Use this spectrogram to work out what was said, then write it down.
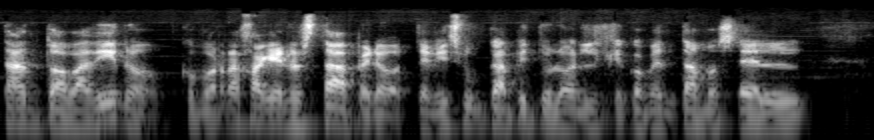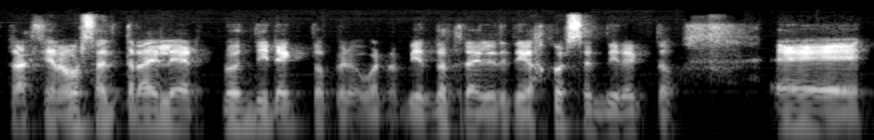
tanto a Badino como Rafa que no está, pero tenéis un capítulo en el que comentamos el, reaccionamos al tráiler, no en directo, pero bueno, viendo el tráiler digamos en directo. Eh,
